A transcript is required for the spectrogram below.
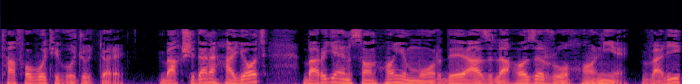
تفاوتی وجود داره. بخشیدن حیات برای انسانهای مرده از لحاظ روحانیه ولی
